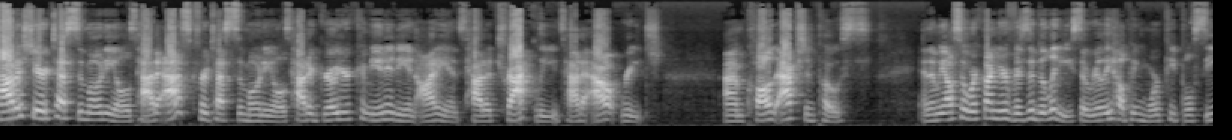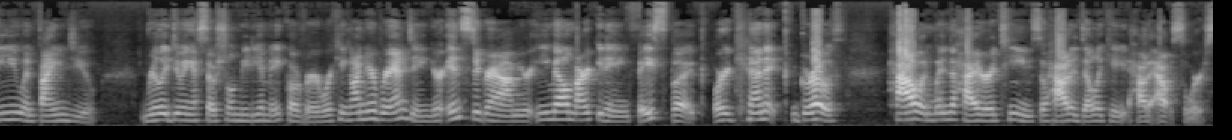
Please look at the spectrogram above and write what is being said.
how to share testimonials, how to ask for testimonials, how to grow your community and audience, how to track leads, how to outreach, um, call action posts. And then we also work on your visibility, so really helping more people see you and find you. Really doing a social media makeover, working on your branding, your Instagram, your email marketing, Facebook, organic growth, how and when to hire a team, so how to delegate, how to outsource.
